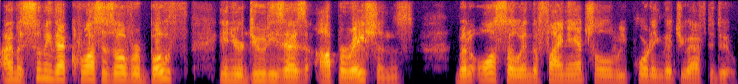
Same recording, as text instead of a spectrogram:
I'm assuming that crosses over both in your duties as operations, but also in the financial reporting that you have to do.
